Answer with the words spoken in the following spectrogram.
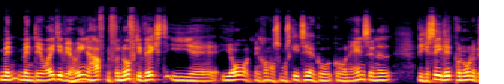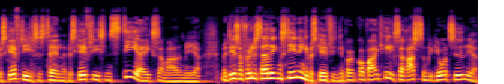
Men, men det er jo rigtigt, vi har jo egentlig haft en fornuftig vækst i, øh, i år. Den kommer så måske til at gå, gå en anelse ned. Vi kan se lidt på nogle af beskæftigelsestallene. Beskæftigelsen stiger ikke så meget mere. Men det er selvfølgelig stadigvæk en stigning i beskæftigelsen. Det går bare ikke helt så rest, som det gjorde tidligere.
